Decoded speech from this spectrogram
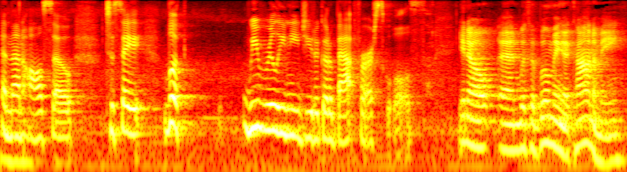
and then also to say, look, we really need you to go to bat for our schools. You know, and with a booming economy,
